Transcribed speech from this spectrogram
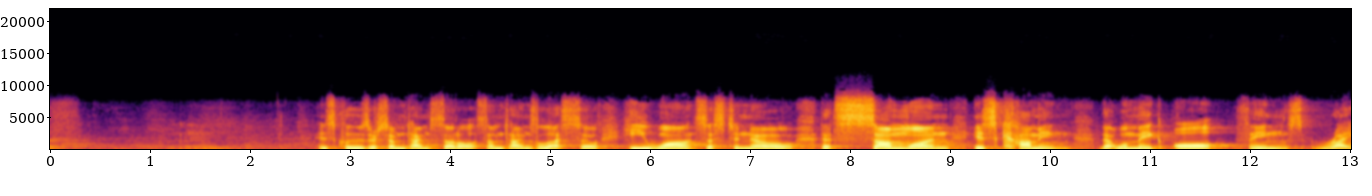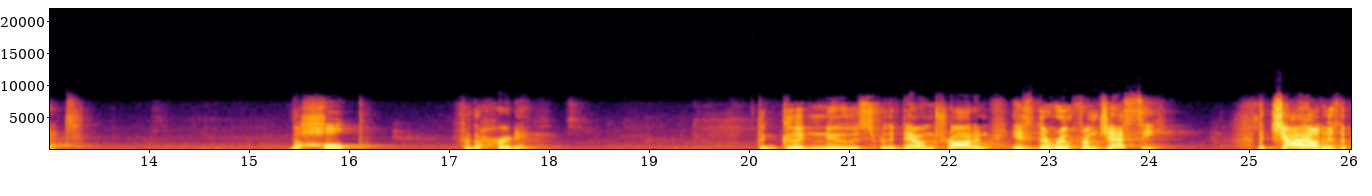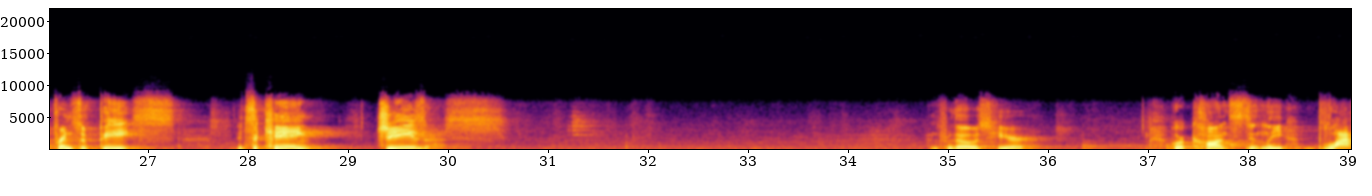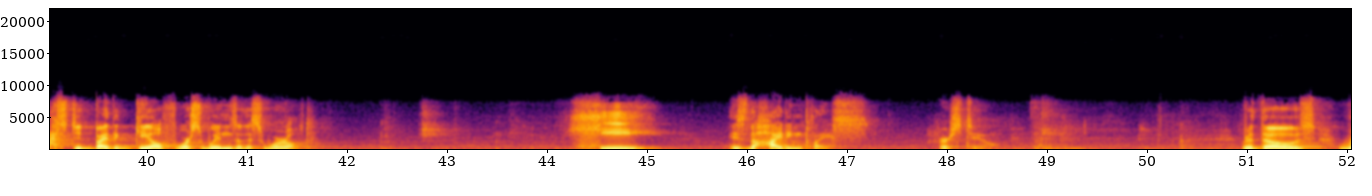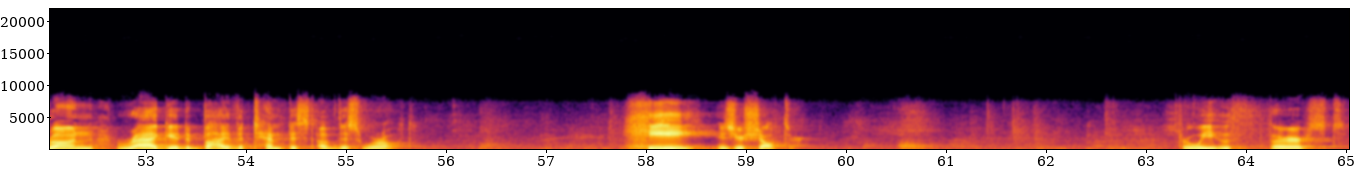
His clues are sometimes subtle, sometimes less so. He wants us to know that someone is coming that will make all things right the hope for the hurting. The good news for the downtrodden is the root from Jesse, the child who's the Prince of Peace. It's the King, Jesus. And for those here who are constantly blasted by the gale force winds of this world, He is the hiding place. Verse 2. For those run ragged by the tempest of this world. He is your shelter. For we who thirst,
